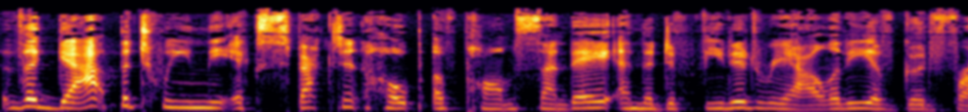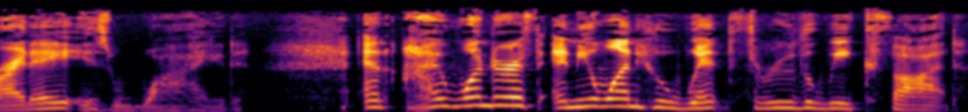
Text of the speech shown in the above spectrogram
The gap between the expectant hope of Palm Sunday and the defeated reality of Good Friday is wide. And I wonder if anyone who went through the week thought,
